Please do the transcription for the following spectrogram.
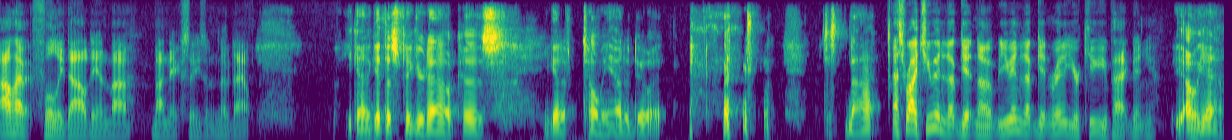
I'll have it fully dialed in by by next season, no doubt you got to get this figured out because you got to tell me how to do it. Just not. That's right. You ended up getting a. You ended up getting rid of your Kuiu pack, didn't you? Yeah, oh yeah,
